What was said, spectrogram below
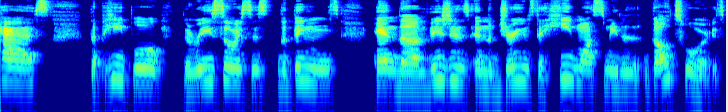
past, the people, the resources, the things, and the visions and the dreams that He wants me to go towards.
